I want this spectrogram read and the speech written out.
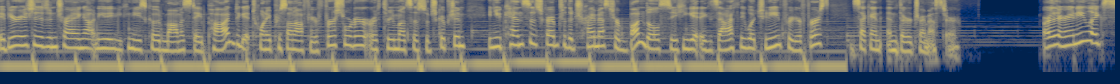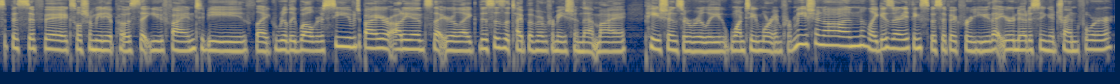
If you're interested in trying out Needed, you can use code MAMASTAYPOD to get 20% off your first order or three months of subscription. And you can subscribe to the trimester bundle so you can get exactly exactly what you need for your first, second, and third trimester. Are there any like specific social media posts that you find to be like really well received by your audience that you're like, this is the type of information that my patients are really wanting more information on? Like, is there anything specific for you that you're noticing a trend for?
